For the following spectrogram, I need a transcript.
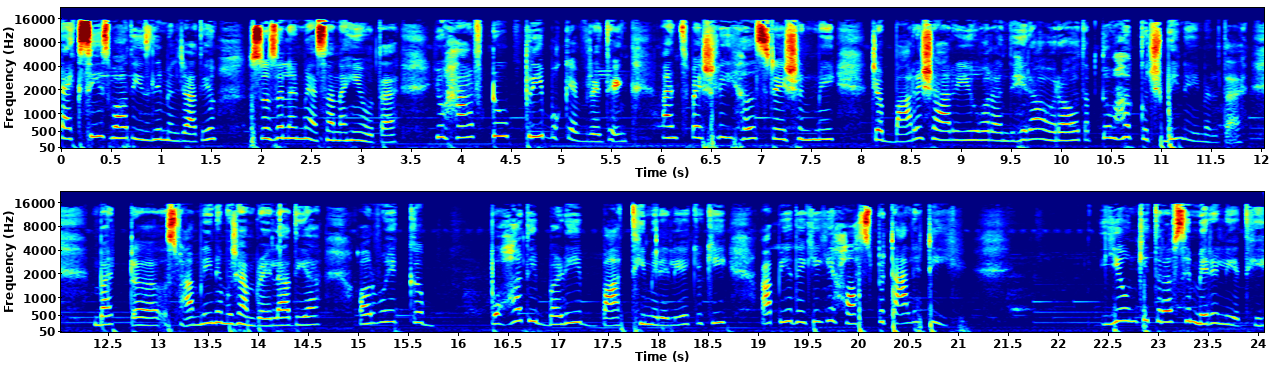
टैक्सीज़ बहुत ईज़िली मिल जाती हों। स्विट्ज़रलैंड में ऐसा नहीं होता है। You have to pre book everything and specially hill station में जब बारिश आ रही हो और अंधेरा हो रहा हो तब तो वहाँ कुछ भी नहीं मिलता है। बट uh, उस फैमिली ने मुझे अम्ब्रेला दिया और वो एक बहुत ही बड़ी बात थी मेरे लिए, क्योंकि आप ये देखिए कि हॉस्पिटैलिटी ये उनकी तरफ़ से मेरे लिए थी,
